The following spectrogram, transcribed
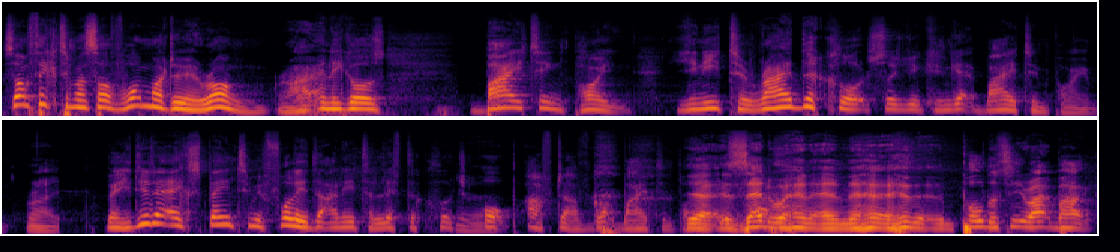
So I'm thinking to myself, what am I doing wrong? Right. And he goes, biting point. You need to ride the clutch so you can get biting point. Right. But he didn't explain to me fully that I need to lift the clutch up after I've got biting point. Yeah, Zed went and uh, pulled the seat right back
